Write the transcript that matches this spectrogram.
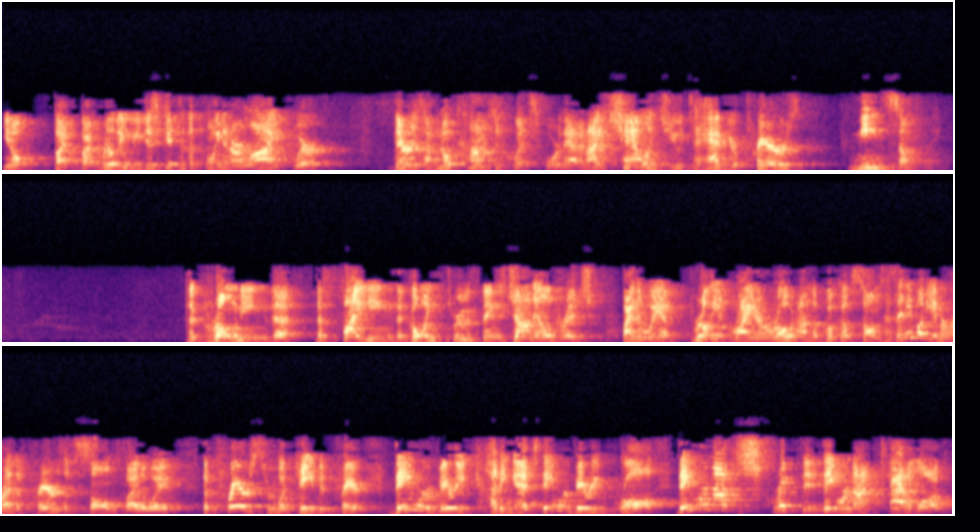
you know, but but really, we just get to the point in our life where there is of no consequence for that. And I challenge you to have your prayers mean something the groaning, the, the fighting, the going through things. John Eldredge, by the way, a brilliant writer, wrote on the book of Psalms. Has anybody ever read the prayers of Psalms, by the way? The prayers through what David prayed. They were very cutting edge. They were very raw. They were not scripted. They were not cataloged.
